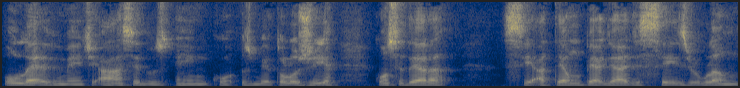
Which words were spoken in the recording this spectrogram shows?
ou levemente ácidos em cosmetologia, considera-se até um pH de 6,1.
